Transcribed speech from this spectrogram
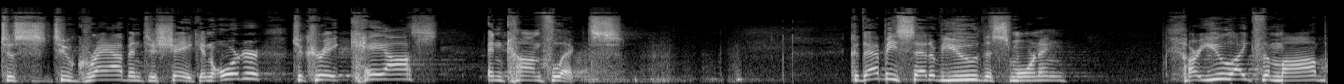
to, to grab and to shake in order to create chaos and conflicts. Could that be said of you this morning? Are you like the mob?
